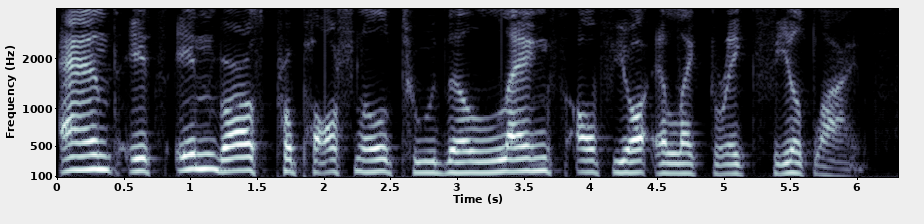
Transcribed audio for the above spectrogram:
and it's inverse proportional to the length of your electric field lines.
